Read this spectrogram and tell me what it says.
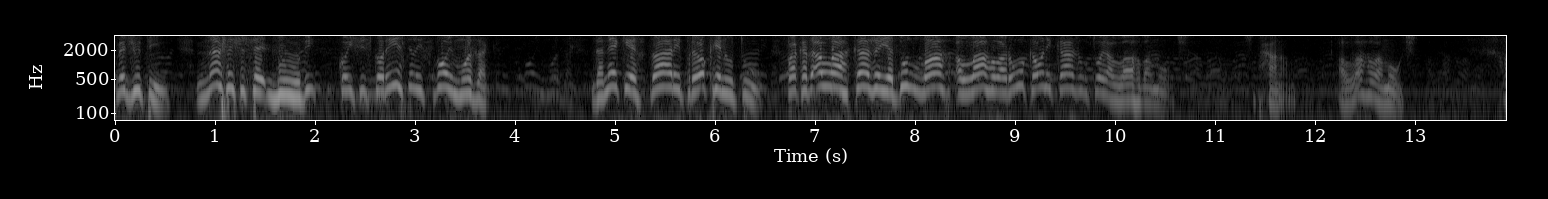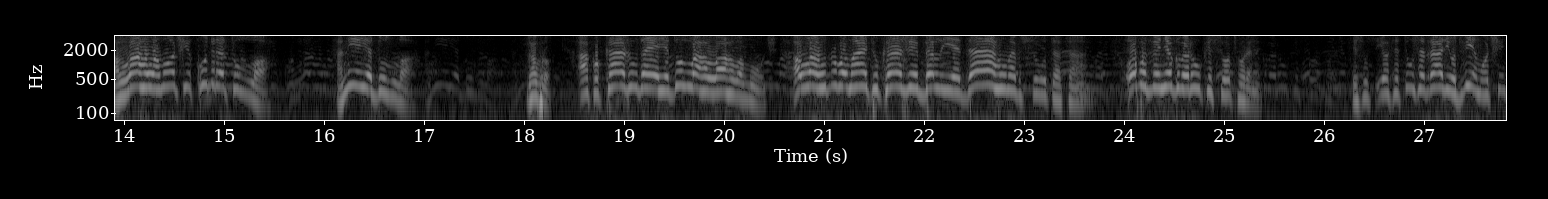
Međutim, našli su se ljudi koji su iskoristili svoj mozak da neke stvari preokrenu tu. Pa kad Allah kaže jedullah, Allahova ruka, oni kažu to je Allahova moć. Subhanallah. Allahova moć. Allahova moć je kudretullah, a nije jedullah. Dobro, ako kažu da je jedullah Allahova moć, Allah u drugom ajetu kaže bel je dahu mebsutatan. Obodve njegove ruke su otvorene. Jesu, jel se tu sad radi o dvije moći?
